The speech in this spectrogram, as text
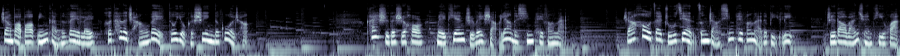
让宝宝敏感的味蕾和他的肠胃都有个适应的过程。开始的时候，每天只喂少量的新配方奶，然后再逐渐增长新配方奶的比例，直到完全替换。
